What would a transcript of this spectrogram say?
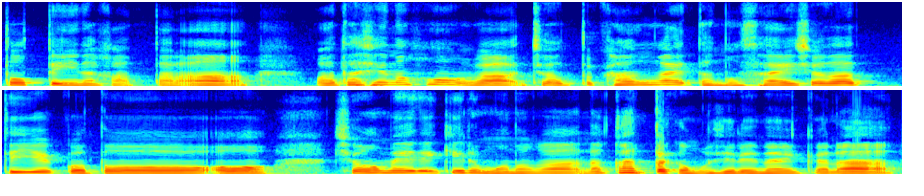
取っていなかったら私の方がちょっと考えたの最初だっていうことを証明できるものがなかったかもしれないから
